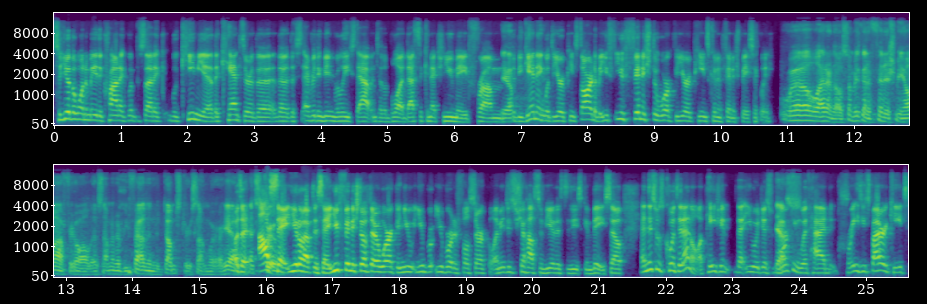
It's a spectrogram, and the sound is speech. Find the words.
So you're the one who made the chronic lymphocytic leukemia, the cancer, the the this everything being released out into the blood. That's the connection you made from the beginning with the European started, but you you finished the work the Europeans couldn't finish, basically. Well, I don't know. Somebody's going to finish me off for all this. I'm going to be found in a dumpster somewhere. Yeah, I'll true. say. You don't have to say. You finished off their work and you you you brought it full circle. I mean, just to show how severe this disease can be. So, and this was coincidental. A patient that you were just yes. working with had crazy spirochetes,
